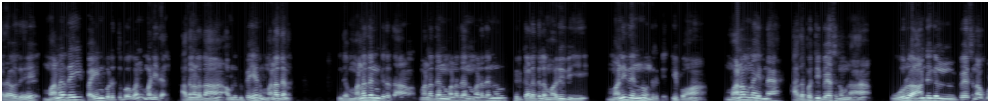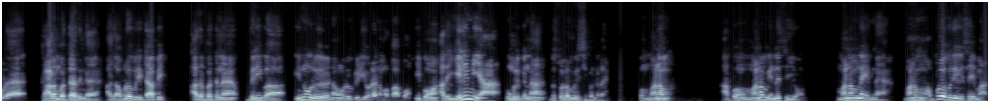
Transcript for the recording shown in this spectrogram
அதாவது மனதை பயன்படுத்துபவன் மனிதன். அதனாலதான் அவனுக்கு பெயர் மனதன். இந்த மனதன்கிறதான் மனதன் மனதன் மனதன் பிற்காலத்துல மருவி மனிதன் வந்திருக்கு. இப்போ மனம்னா என்ன? அதை பத்தி பேசணும்னா ஒரு ஆண்டுகள் பேசினா கூட காலம் பத்தாதுங்க. அது அவ்வளோ பெரிய டாபிக். அதை பத்தின விரிவா இன்னொரு நான் ஒரு வீடியோவில் நம்ம பார்ப்போம். இப்போ அதை எளிமையா உங்களுக்கு நான் இப்போ சொல்ல முயற்சி பண்றேன். இப்போ மனம். அப்போ மனம் என்ன செய்யும்? மனம்னா என்ன? மனம் அவ்வளோ பெரிய விஷயமா?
